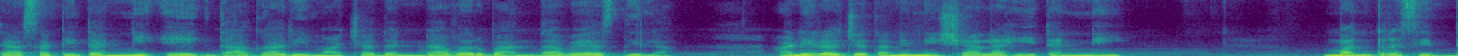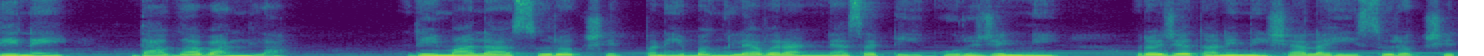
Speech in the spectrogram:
त्यासाठी त्यांनी एक धागा रिमाच्या दंडावर बांधावयास दिला आणि रजत आणि निशालाही त्यांनी मंत्रसिद्धीने धागा बांधला. रीमाला सुरक्षितपणे बंगल्यावर आणण्यासाठी गुरुजींनी रजत आणि निशालाही सुरक्षित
